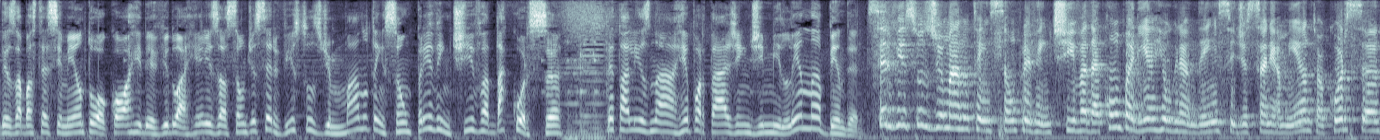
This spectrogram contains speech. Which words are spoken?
Desabastecimento ocorre devido à realização de serviços de manutenção preventiva da Corsã. Detalhes na reportagem de Milena Bender. Serviços de manutenção preventiva da Companhia Rio Grandense de Saneamento, a Corsã,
